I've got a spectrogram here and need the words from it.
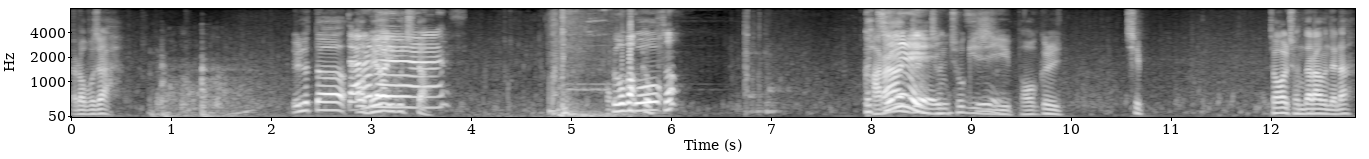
열어보자. 열렸다. 어 내가 이곳이다. 그거밖에 없고, 없어? 그치? 가라앉은 전초기지. 버글 칩. 저걸 전달하면 되나?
